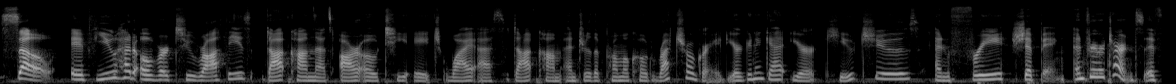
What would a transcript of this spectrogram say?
So, if you head over to rothys.com, that's R O T H Y S.com, enter the promo code retrograde, you're going to get your cute shoes and free shipping and free returns if,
